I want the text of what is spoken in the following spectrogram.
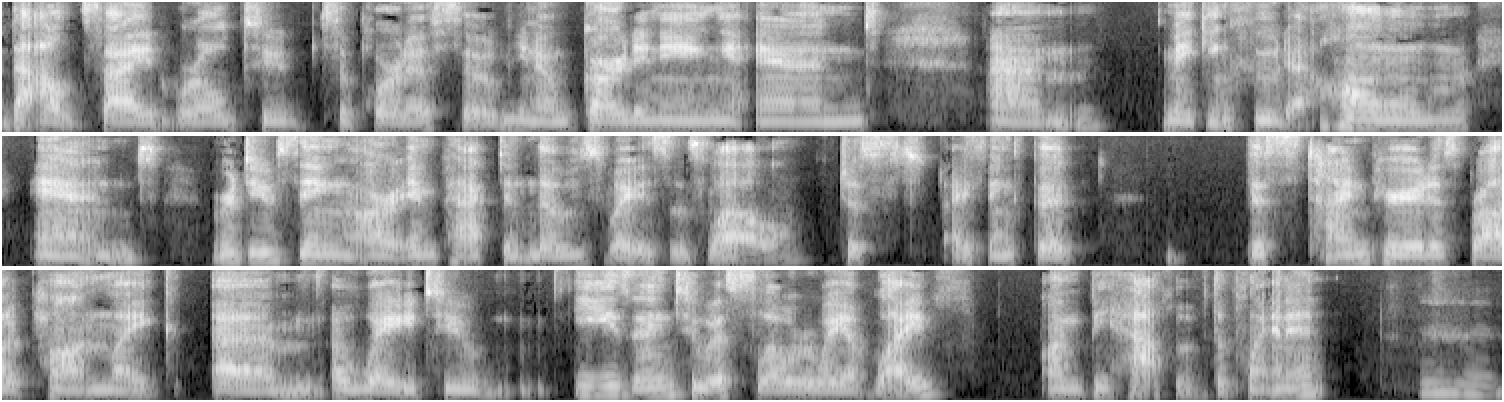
the outside world to support us. So, you know, gardening and um, making food at home and reducing our impact in those ways as well. Just, I think that this time period has brought upon like um, a way to ease into a slower way of life on behalf of the planet. Mm-hmm.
